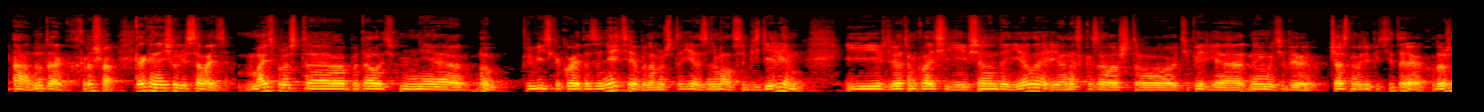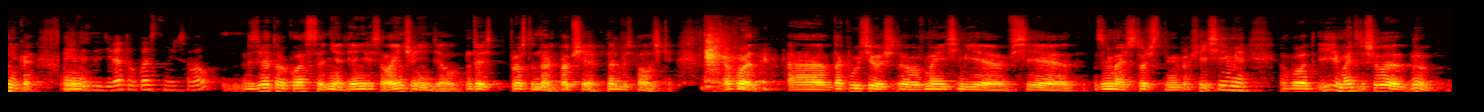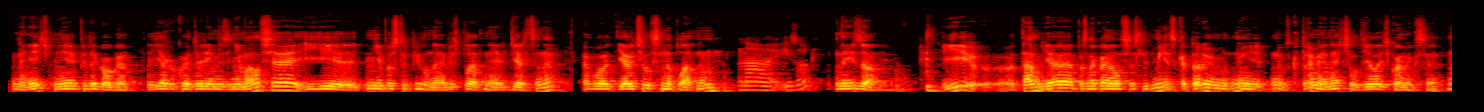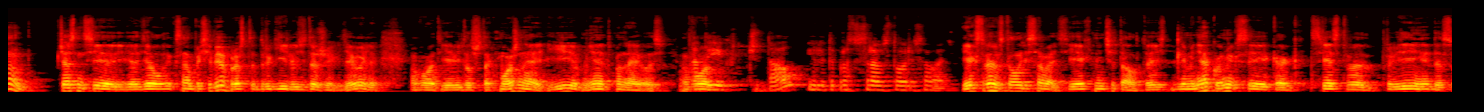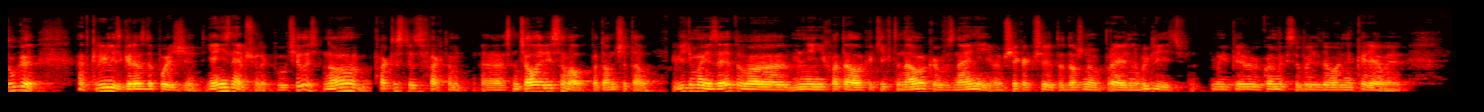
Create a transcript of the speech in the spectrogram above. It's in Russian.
А, ну так, хорошо. Как я начал рисовать? Мать просто пыталась мне, ну, привить какое-то занятие, потому что я занимался бездельем, и в девятом классе ей все надоело, и она сказала, что теперь я найму тебе частного репетитора, художника. Нет, ты до девятого класса не рисовал? До девятого класса нет, я не рисовал, я ничего не делал. Ну, то есть просто ноль, вообще, ноль без палочки. Вот. А так получилось, что в моей семье все занимаются творческими профессиями, вот, и мать решила, ну, нанять мне педагога. Я какое-то время занимался и не поступил на бесплатное в Герцена. Вот, я учился на платном. На ИЗО? На ИЗО. Mm-hmm. И э, там я познакомился с людьми, с которыми, ну, ну, с которыми я начал делать комиксы. Ну, в частности, я делал их сам по себе, просто другие люди тоже их делали. Вот, я видел, что так можно, и мне это понравилось. А вот. ты их читал, или ты просто сразу стал рисовать? Я их сразу стал рисовать, я их не читал. То есть для меня комиксы, как средство проведения досуга, открылись гораздо позже. Я не знаю, почему так получилось, но факт остается фактом. Э, сначала я рисовал, потом читал. Видимо, из-за этого мне не хватало каких-то навыков, знаний, вообще, как все это должно правильно выглядеть. Мои первые комиксы были довольно корявые.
